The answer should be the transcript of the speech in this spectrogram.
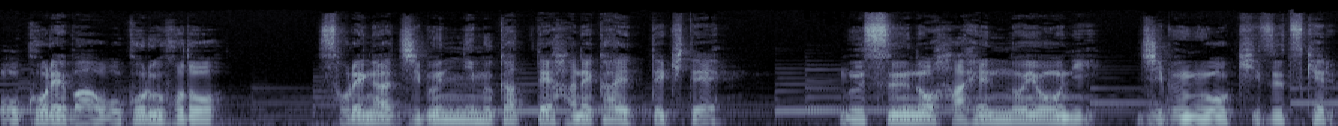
怒れば怒るほど、それが自分に向かって跳ね返ってきて、無数の破片のように自分を傷つける。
